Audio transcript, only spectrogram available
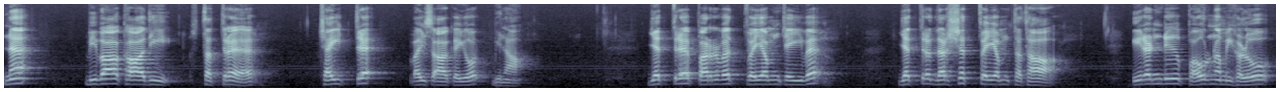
ந விவாகாதி தத்திர சைத்திர வைசாகையோர் வினா. எத்திர பர்வத்வயம் செய்வ எத்திர தர்ஷத்வயம் ததா. இரண்டு பௌர்ணமிகளோ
